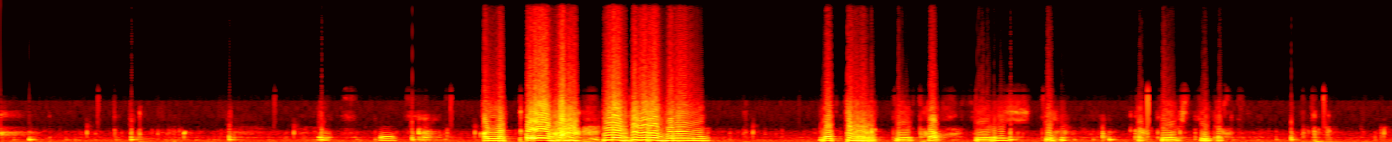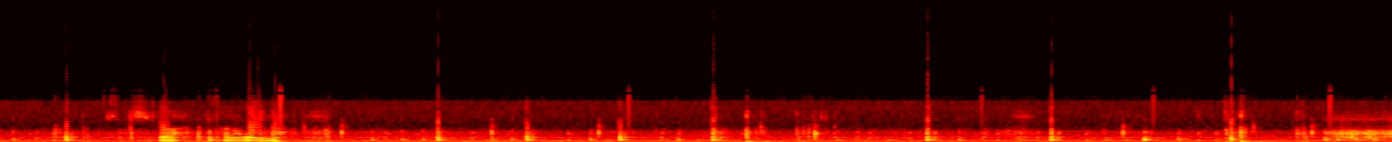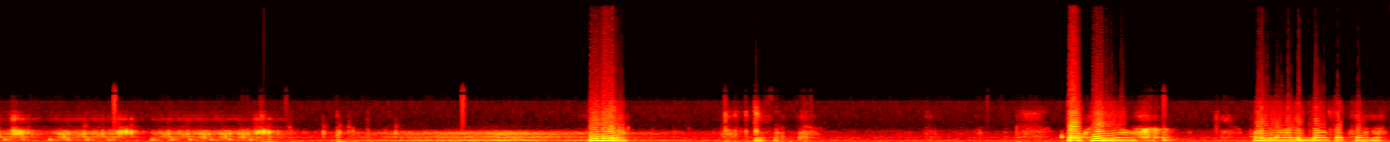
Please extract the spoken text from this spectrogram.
Allah oha nasıl bir onu? Ve tırt diye tak diye. Tak diye işte tak. Şuraya sana koyayım. Ne oluyor lan? Neyse. Korkuyorum ya. Vallahi billahi korkuyorum.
